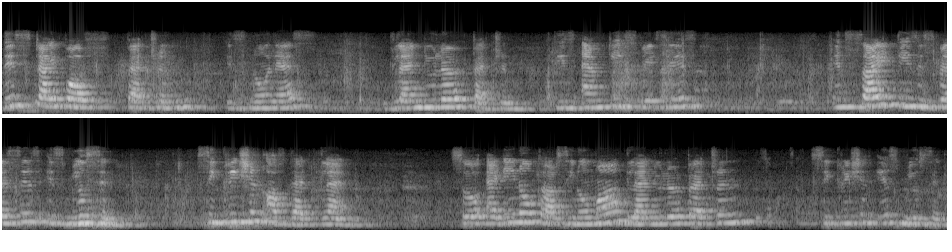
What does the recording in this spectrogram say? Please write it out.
This type of pattern is known as glandular pattern. These empty spaces, inside these spaces is mucin, secretion of that gland. So adenocarcinoma, glandular pattern, secretion is mucin.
